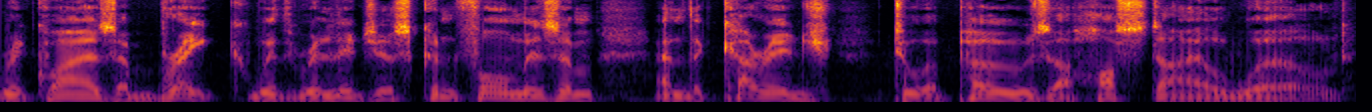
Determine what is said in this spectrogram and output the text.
requires a break with religious conformism and the courage to oppose a hostile world.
